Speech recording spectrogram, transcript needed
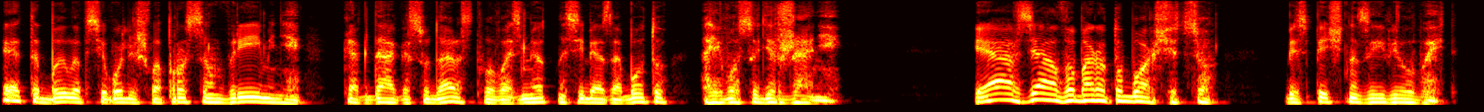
это было всего лишь вопросом времени, когда государство возьмет на себя заботу о его содержании. «Я взял в оборот уборщицу», — беспечно заявил Вейт.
